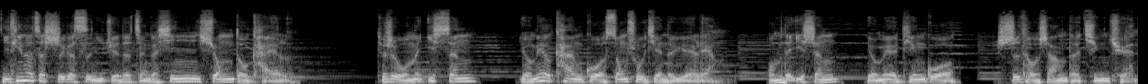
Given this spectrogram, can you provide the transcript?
你听到这十个字，你觉得整个心胸都开了？就是我们一生有没有看过松树间的月亮？我们的一生有没有听过石头上的清泉？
